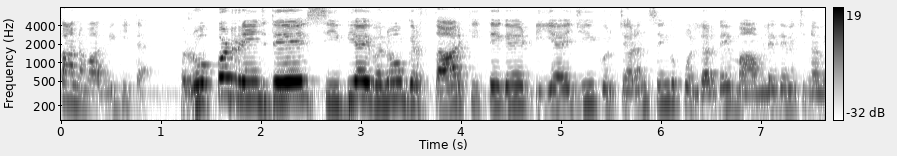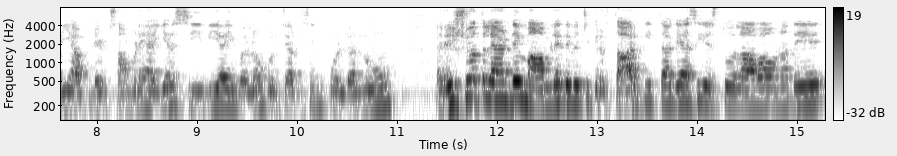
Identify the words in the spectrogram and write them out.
ਧੰਨਵਾਦ ਵੀ ਕੀਤਾ ਰੋਪੜ ਰੇਂਜ ਦੇ ਸੀਬੀਆਈ ਵੱਲੋਂ ਗ੍ਰਿਫਤਾਰ ਕੀਤੇ ਗਏ ਡੀਆਈਜੀ ਗੁਰਚਰਨ ਸਿੰਘ ਭੁੱਲਰ ਦੇ ਮਾਮਲੇ ਦੇ ਵਿੱਚ ਨਵੀਂ ਅਪਡੇਟ ਸਾਹਮਣੇ ਆਈ ਹੈ। ਸੀਬੀਆਈ ਵੱਲੋਂ ਗੁਰਚਰਨ ਸਿੰਘ ਭੁੱਲਰ ਨੂੰ ਰਿਸ਼ਵਤ ਲੈਣ ਦੇ ਮਾਮਲੇ ਦੇ ਵਿੱਚ ਗ੍ਰਿਫਤਾਰ ਕੀਤਾ ਗਿਆ ਸੀ। ਇਸ ਤੋਂ ਇਲਾਵਾ ਉਹਨਾਂ ਦੇ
